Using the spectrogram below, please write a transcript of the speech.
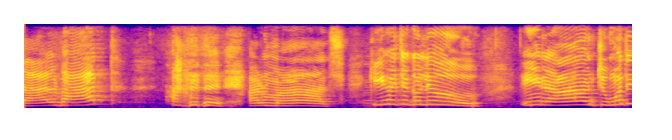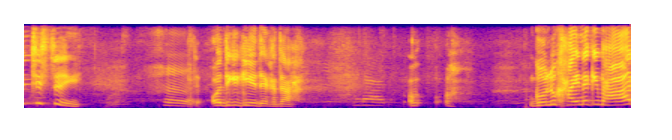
ডাল ভাত আর মাছ। কি হয়েছে গলু? এই রাম চুমো দিচ্ছিস তুই? ওদিকে গিয়ে দেখা যা। গলু খাই নাকি ভাত?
